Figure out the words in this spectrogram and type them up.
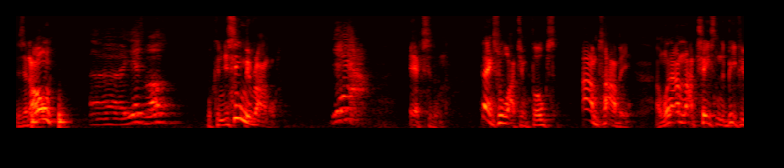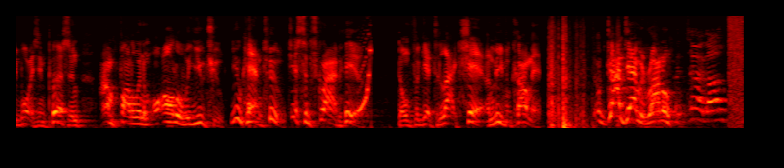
Is it on? Uh, yes, boss. Well, can you see me, Ronald? Yeah. Excellent. Thanks for watching, folks. I'm Tommy, and when I'm not chasing the Beefy Boys in person, I'm following them all over YouTube. You can too. Just subscribe here. Don't forget to like, share, and leave a comment. Oh, God damn it, Ronald!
